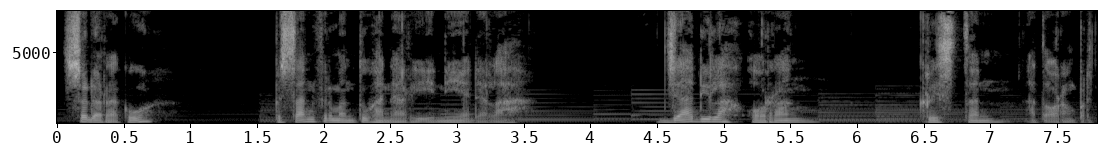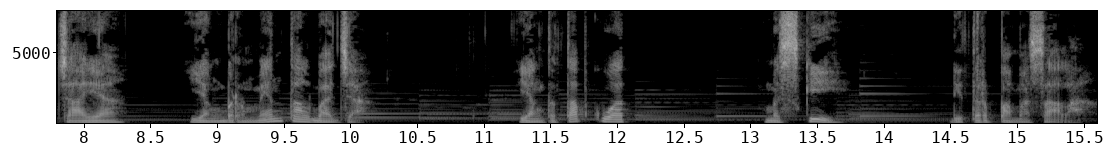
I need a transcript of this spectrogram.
Saudaraku, pesan firman Tuhan hari ini adalah jadilah orang Kristen atau orang percaya yang bermental baja, yang tetap kuat meski diterpa masalah.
